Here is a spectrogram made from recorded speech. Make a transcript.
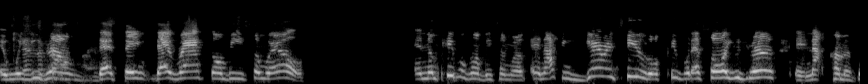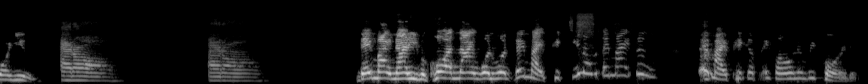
And when in you drown, process. that thing, that raft gonna be somewhere else. And them people gonna be somewhere else. And I can guarantee you those people that saw you drown, they're not coming for you. At all. At all. They might not even call 911. They might pick, you know what they might do? they might pick up their phone and record it.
